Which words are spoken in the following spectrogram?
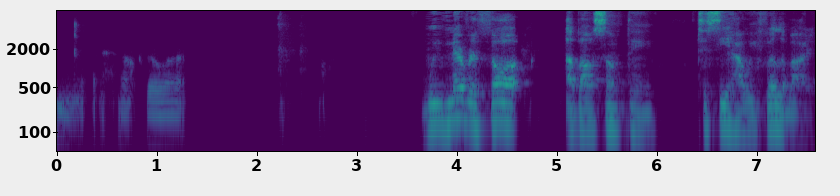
Yeah, I feel that. We've never thought about something to see how we feel about it.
